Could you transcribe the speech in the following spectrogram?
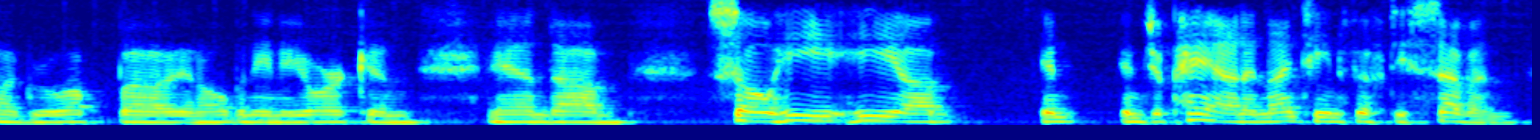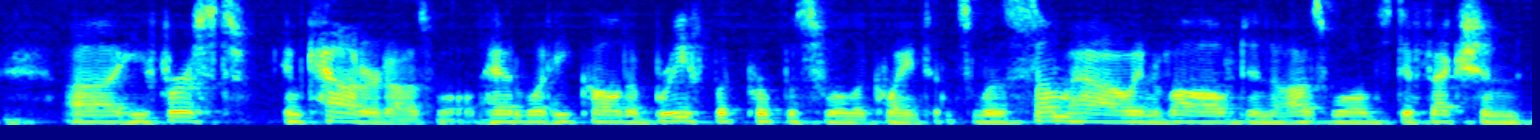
uh, grew up uh, in Albany, New York, and and um, so he he uh, in in Japan in 1957 uh, he first encountered Oswald, had what he called a brief but purposeful acquaintance, was somehow involved in Oswald's defection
